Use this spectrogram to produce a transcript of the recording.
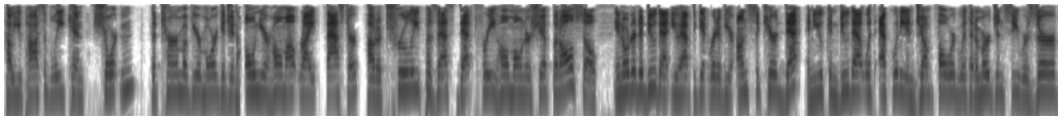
how you possibly can shorten the term of your mortgage and own your home outright faster, how to truly possess debt free home ownership, but also in order to do that, you have to get rid of your unsecured debt, and you can do that with equity and jump forward with an emergency reserve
